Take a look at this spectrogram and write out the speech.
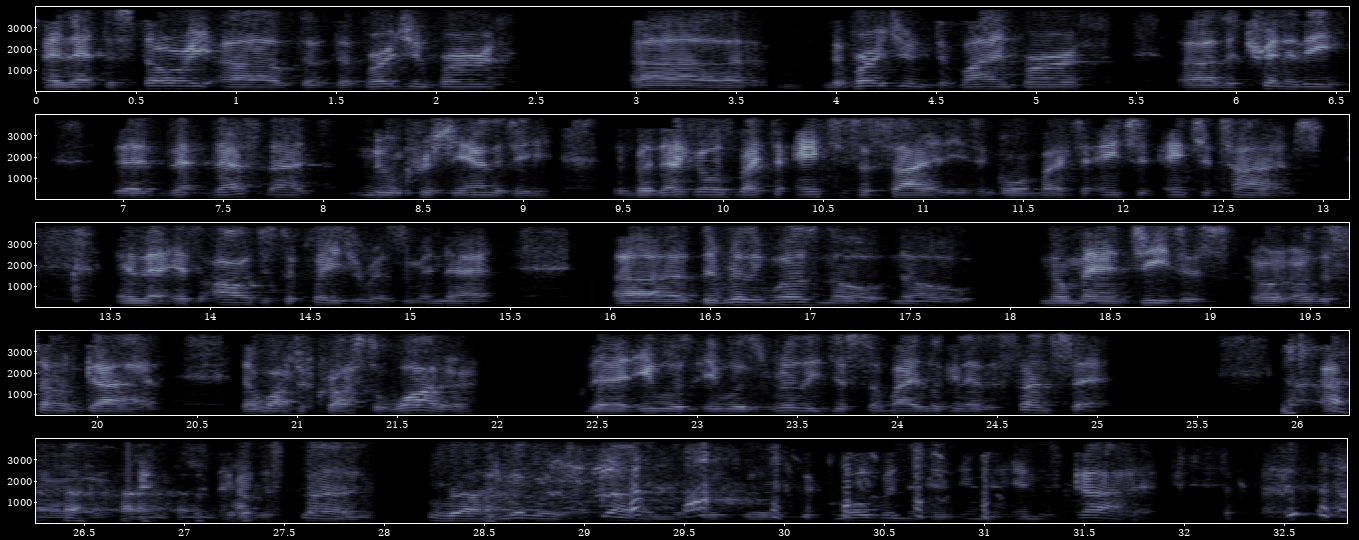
and that the story of the, the virgin birth, uh, the virgin divine birth, uh, the Trinity, that, that that's not new in Christianity, but that goes back to ancient societies and going back to ancient ancient times, and that it's all just a plagiarism, and that uh, there really was no no no man Jesus or, or the Son of God that walked across the water. That it was it was really just somebody looking at a sunset, uh, and, how the sun, Right. the little sun, the, the, the globe in the, in, the- in the sky.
